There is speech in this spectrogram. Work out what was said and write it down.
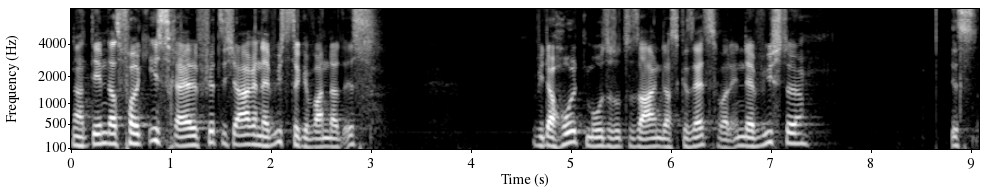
nachdem das Volk Israel 40 Jahre in der Wüste gewandert ist, wiederholt Mose sozusagen das Gesetz, weil in der Wüste ist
